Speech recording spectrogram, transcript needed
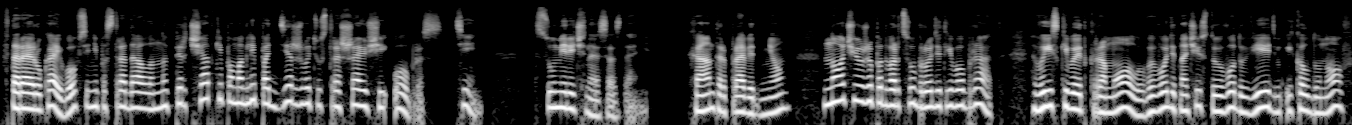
Вторая рука и вовсе не пострадала, но перчатки помогли поддерживать устрашающий образ — тень. Сумеречное создание. Хантер правит днем, ночью же по дворцу бродит его брат. Выискивает крамолу, выводит на чистую воду ведьм и колдунов.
